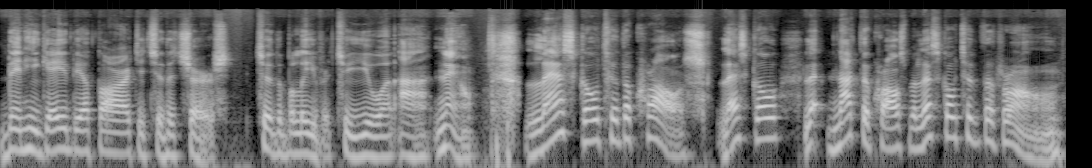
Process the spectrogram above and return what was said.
then he gave the authority to the church, to the believer, to you and I. Now, let's go to the cross. Let's go, let, not the cross, but let's go to the throne.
